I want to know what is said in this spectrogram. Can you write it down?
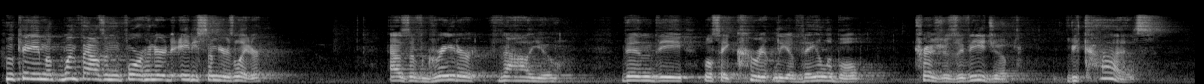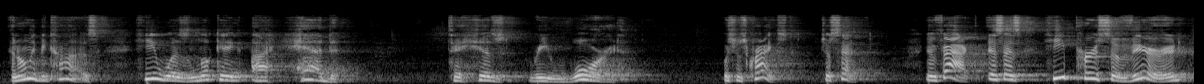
who came 1,480 some years later, as of greater value than the, we'll say, currently available treasures of Egypt, because, and only because, he was looking ahead to his reward, which was Christ. Just said it. In fact, it says he persevered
